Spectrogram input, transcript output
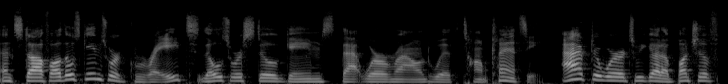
and stuff. All those games were great, those were still games that were around with Tom Clancy. Afterwards, we got a bunch of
